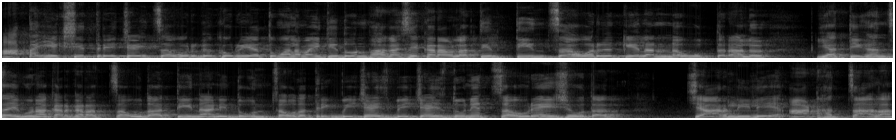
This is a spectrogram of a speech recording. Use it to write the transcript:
आता एकशे त्रेचाळीसचा वर्ग करूया. तुम्हाला माहिती दोन भाग असे करावे लागतील. तीनचा वर्ग केला नऊ उत्तर आलं. या तिघांचाही गुणाकार करा. चौदा तीन आणि दोन. चौदा त्रिक बेचाळीस बेचाळीस दोन हे चौऱ्याऐंशी होतात. चार लिहिले आठ हातचा आला.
